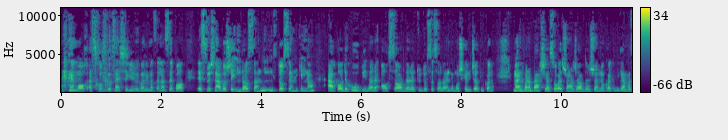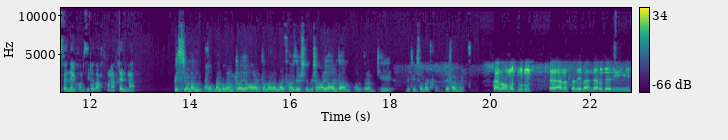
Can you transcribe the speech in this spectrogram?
ما از خودگذشتگی می‌کنیم مثلا سپاه اسمش نباشه این داستان نیست. داستان اینه که اینا ابعاد حقوقی داره آثار داره تو دو سه سال آینده مشکل ایجاد می‌کنه. من امیدوارم بخشی از صحبت شما رو جواب داشتم نکات دیگه هم هست ولی نمی‌خوام زیر وقت کنم. خیلی من بسیار من خب من گفتم که آیا آردام الان باید حاضر شده بشن آیا آردام؟ امیدوارم که بتونید صحبت کنید. بفرمایید. سلام و درود. الان صدای بنده رو دارید؟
